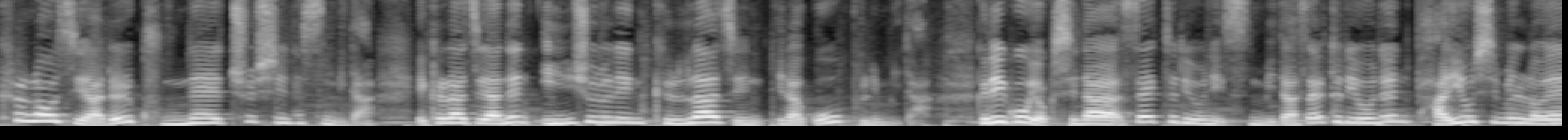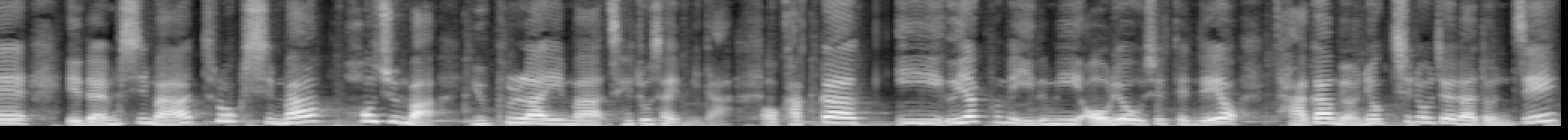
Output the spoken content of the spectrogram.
클러지아를 국내에 출신했습니다. 이 클라지아는 인슐린 글라진이라고 불립니다. 그리고 역시나 셀트리온이 있습니다. 셀트리온은 바이오 시밀러의 램시마, 트록시마, 허주마, 유플라이마 제조사입니다. 어, 각각 이 의약품의 이름이 어려우실 텐데요. 자가 면역 치료제라든지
